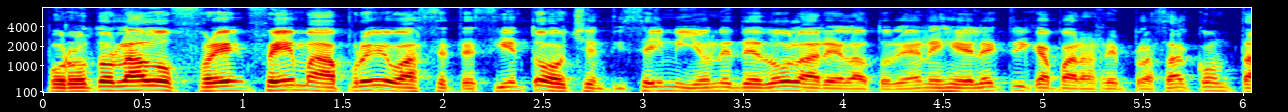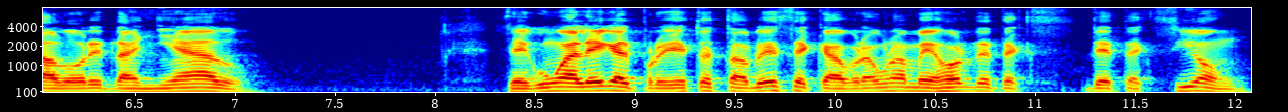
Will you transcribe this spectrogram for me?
Por otro lado, FEMA aprueba 786 millones de dólares a la Autoridad de Energía Eléctrica para reemplazar contadores dañados. Según alega, el proyecto establece que habrá una mejor detección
